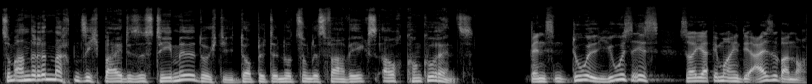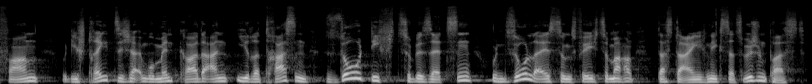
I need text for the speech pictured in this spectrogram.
Zum anderen machten sich beide Systeme durch die doppelte Nutzung des Fahrwegs auch Konkurrenz. Wenn es ein Dual-Use ist, soll ja immerhin die Eisenbahn noch fahren. Und die strengt sich ja im Moment gerade an, ihre Trassen so dicht zu besetzen und so leistungsfähig zu machen, dass da eigentlich nichts dazwischen passt.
